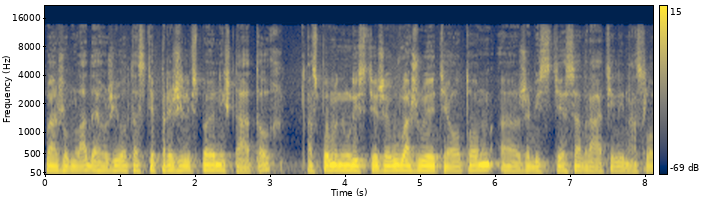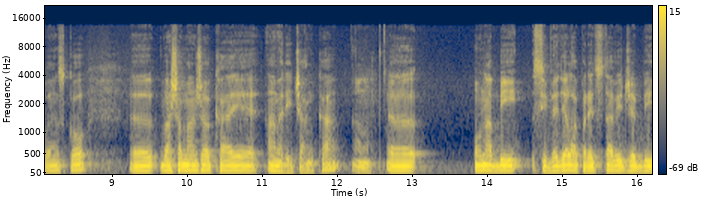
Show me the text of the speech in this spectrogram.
vášho mladého života ste prežili v Spojených štátoch a spomenuli ste, že uvažujete o tom, e, že by ste sa vrátili na Slovensko. E, vaša manželka je američanka. Áno. Ona by si vedela predstaviť, že by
